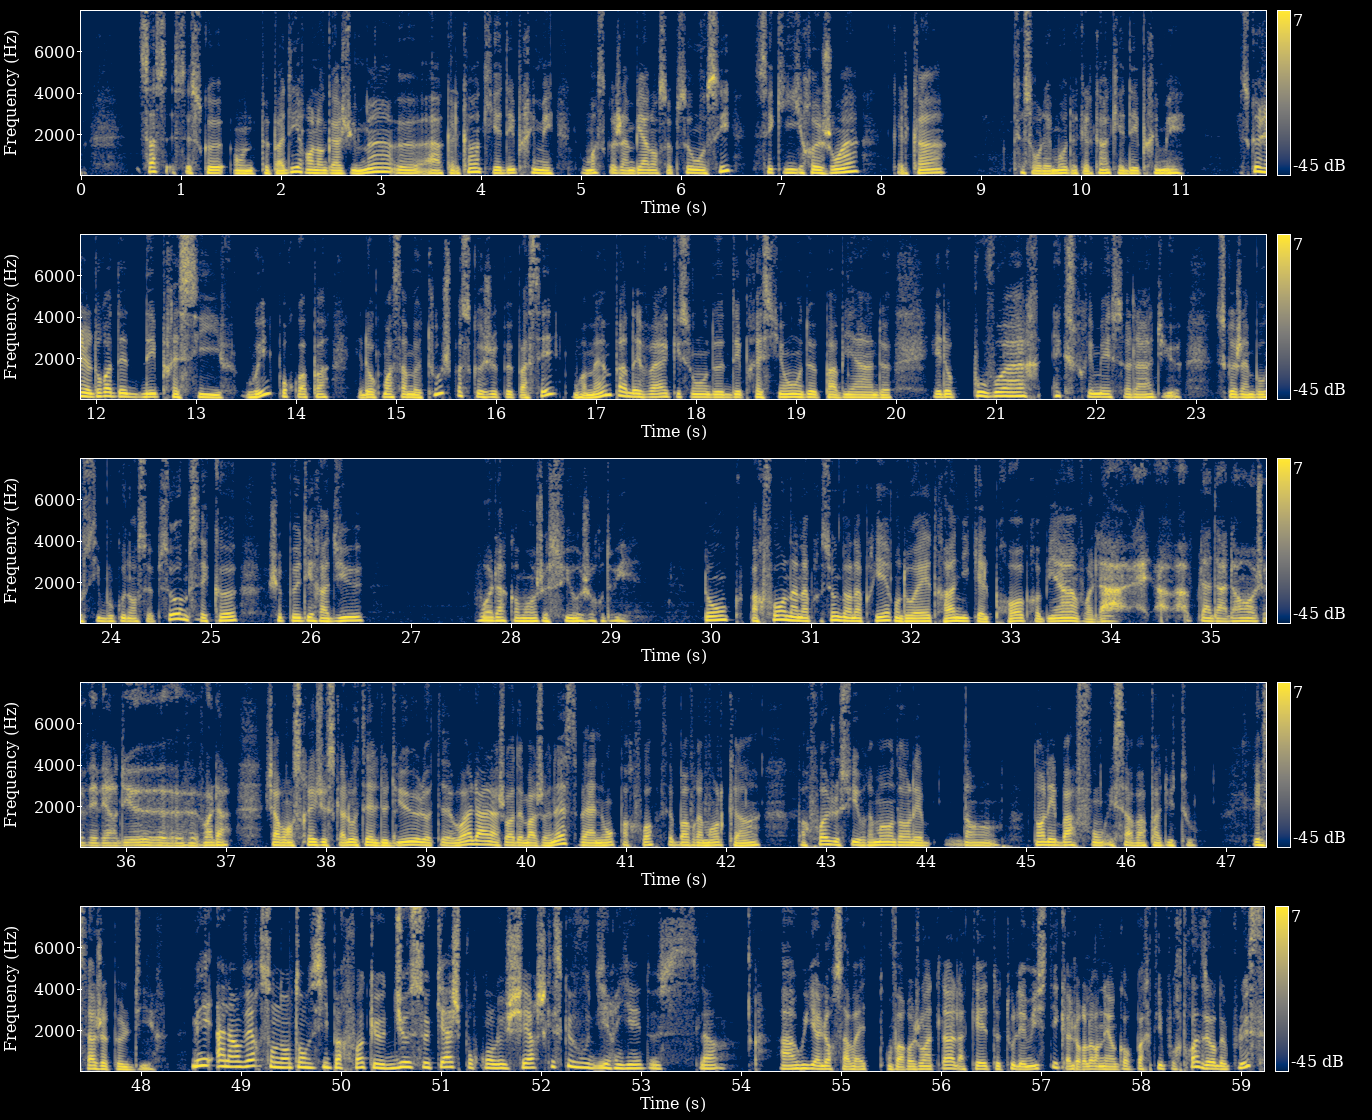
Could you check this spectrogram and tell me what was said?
ça, c'est ce qu'on ne peut pas dire en langage humain à quelqu'un qui est déprimé. Moi, ce que j'aime bien dans ce psaume aussi, c'est qu'il rejoint quelqu'un. Ce sont les mots de quelqu'un qui est déprimé. Est-ce que j'ai le droit d'être dépressif Oui, pourquoi pas. Et donc moi, ça me touche parce que je peux passer moi-même par des vagues qui sont de dépression, de pas bien, de et de pouvoir exprimer cela à Dieu. Ce que j'aime aussi beaucoup dans ce psaume, c'est que je peux dire à Dieu, voilà comment je suis aujourd'hui. Donc, parfois, on a l'impression que dans la prière, on doit être ah, nickel propre, bien, voilà, plein d'allant, je vais vers Dieu, euh, voilà, j'avancerai jusqu'à l'autel de Dieu, voilà, la joie de ma jeunesse. Ben non, parfois, c'est pas vraiment le cas. Hein. Parfois, je suis vraiment dans les, dans les bas-fonds et ça va pas du tout. Et ça, je peux le dire. Mais à l'inverse, on entend aussi parfois que Dieu se cache pour qu'on le cherche. Qu'est-ce que vous diriez de cela? Ah oui, alors ça va être, on va rejoindre là la quête de tous les mystiques. Alors là, on est encore parti pour trois heures de plus.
